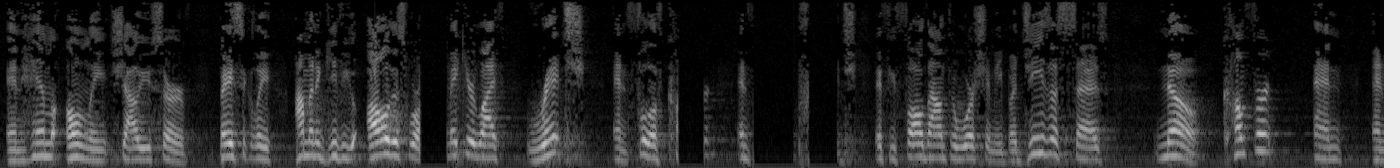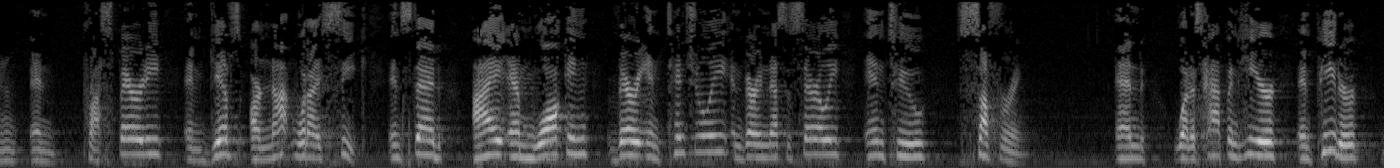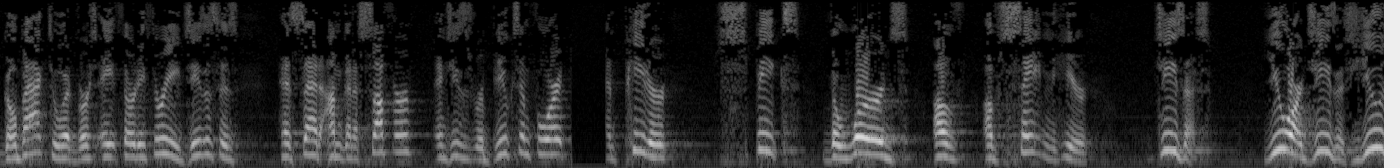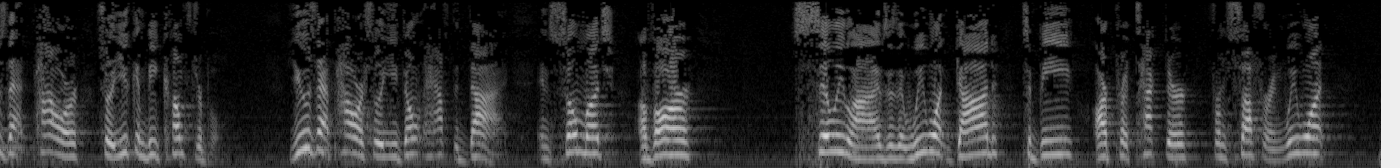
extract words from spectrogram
and him only shall you serve. Basically, I'm going to give you all this world, make your life rich and full of comfort and privilege if you fall down to worship me. But Jesus says, No, comfort and, and, and prosperity and gifts are not what I seek. Instead, I am walking very intentionally and very necessarily into suffering. And what has happened here in Peter, go back to it, verse 833. Jesus is, has said, I'm going to suffer, and Jesus rebukes him for it. And Peter speaks the words of, of Satan here. Jesus, you are Jesus. Use that power so you can be comfortable. Use that power so that you don't have to die. And so much of our silly lives is that we want God to be our protector from suffering. We want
